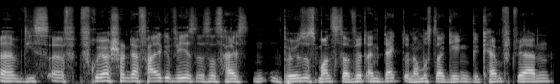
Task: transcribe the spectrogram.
äh, wie es äh, früher schon der Fall gewesen ist. Das heißt, ein böses Monster wird entdeckt und da muss dagegen gekämpft werden.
